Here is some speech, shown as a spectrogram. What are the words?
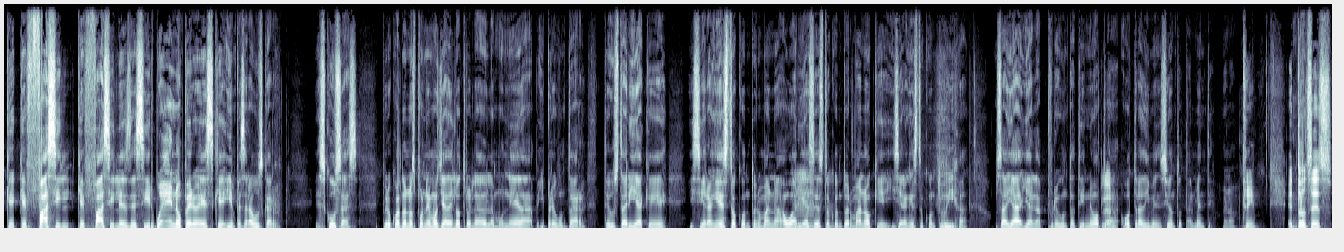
qué, qué fácil, qué fácil es decir, bueno, pero es que, y empezar a buscar excusas, pero cuando nos ponemos ya del otro lado de la moneda y preguntar, ¿te gustaría que hicieran esto con tu hermana? ¿O harías Mm, esto mm. con tu hermano? ¿O que hicieran esto con tu hija? O sea, ya, ya la pregunta tiene otra, Claro. otra dimensión totalmente, ¿verdad? Sí. Entonces,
